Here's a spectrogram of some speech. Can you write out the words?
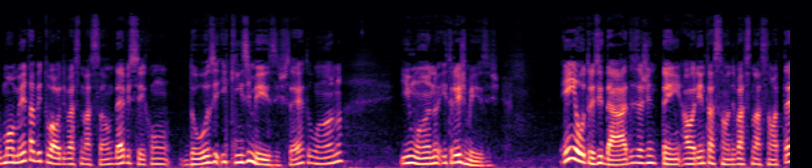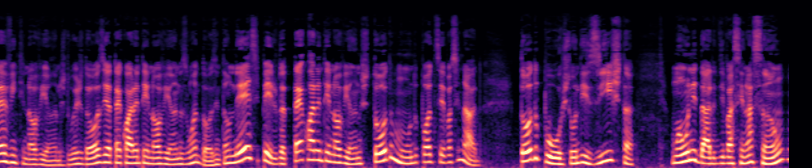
o momento habitual de vacinação deve ser com 12 e 15 meses, certo? Um ano e um ano e três meses. Em outras idades, a gente tem a orientação de vacinação até 29 anos, duas doses, e até 49 anos, uma dose. Então, nesse período, até 49 anos, todo mundo pode ser vacinado. Todo posto onde exista uma unidade de vacinação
